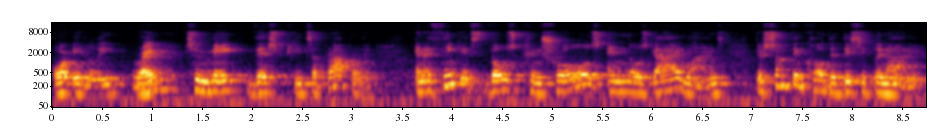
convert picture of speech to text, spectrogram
or Italy, right, mm-hmm. to make this pizza properly. And I think it's those controls and those guidelines. There's something called the disciplinaria,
